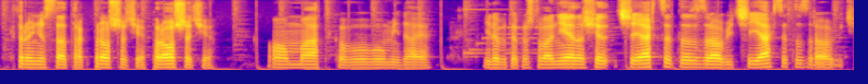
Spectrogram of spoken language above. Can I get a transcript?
Faktoryniu statrak, proszę cię, proszę cię. O matko, WW mi daje. Ile by to kosztowało? Nie no, się, czy ja chcę to zrobić? Czy ja chcę to zrobić?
